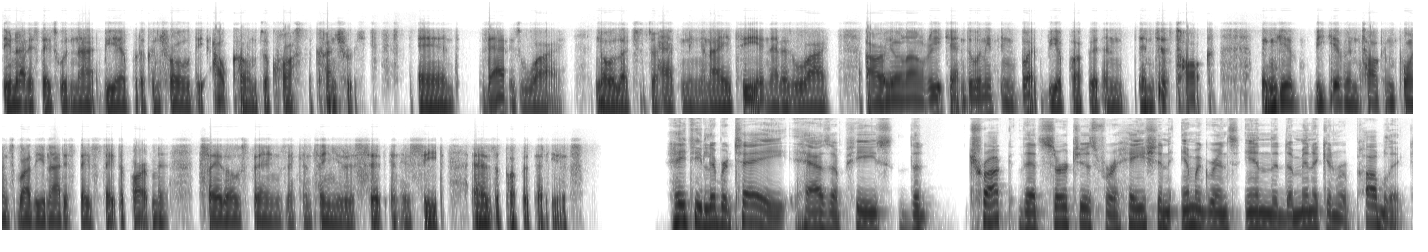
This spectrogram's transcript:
the United States would not be able to control the outcomes across the country. And that is why no elections are happening in Haiti, and that is why Ariel Henry can't do anything but be a puppet and, and just talk and give be given talking points by the United States State Department, say those things, and continue to sit in his seat as the puppet that he is. Haiti Liberté has a piece, the truck that searches for Haitian immigrants in the Dominican Republic.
